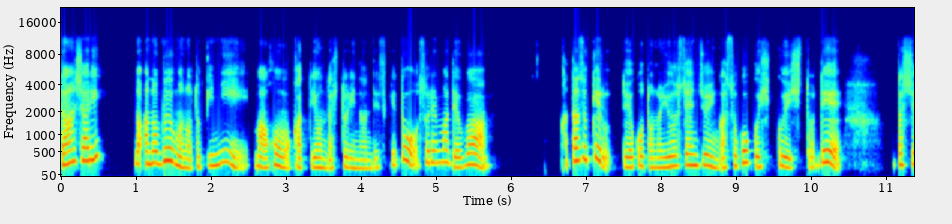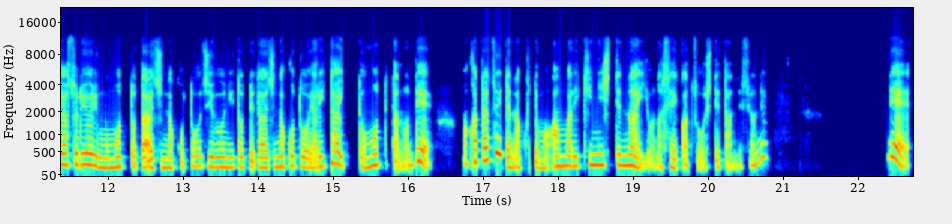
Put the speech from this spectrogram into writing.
断捨離のあのブームの時に、まあ、本を買って読んだ一人なんですけど、それまでは片付けるっていうことの優先順位がすごく低い人で、私はそれよりももっと大事なことを、自分にとって大事なことをやりたいって思ってたので、まあ、片付いてなくてもあんまり気にしてないような生活をしてたんですよね。で、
